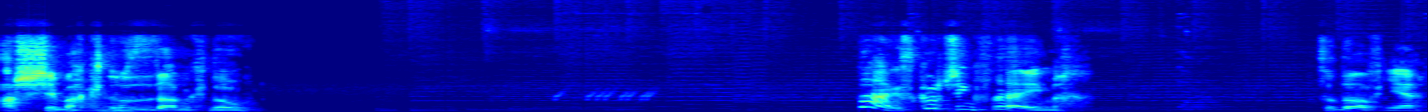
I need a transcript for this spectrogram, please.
Aż się Magnus zamknął. Tak, Scorching Flame. Cudownie.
